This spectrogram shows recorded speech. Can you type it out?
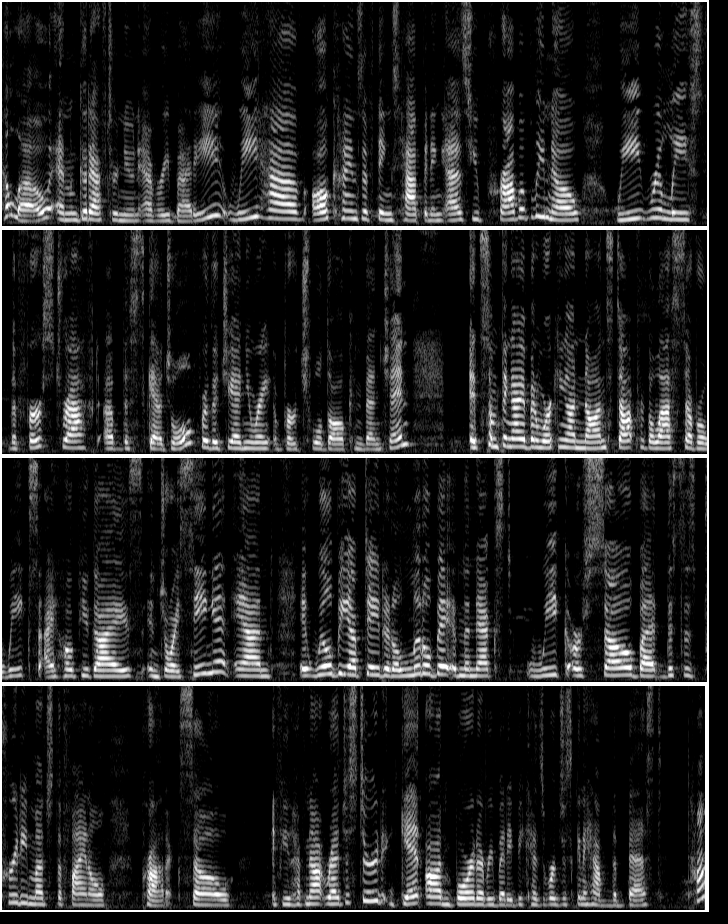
Hello and good afternoon, everybody. We have all kinds of things happening. As you probably know, we released the first draft of the schedule for the January Virtual Doll Convention. It's something I've been working on nonstop for the last several weeks. I hope you guys enjoy seeing it, and it will be updated a little bit in the next week or so, but this is pretty much the final product. So if you have not registered, get on board, everybody, because we're just going to have the best time.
